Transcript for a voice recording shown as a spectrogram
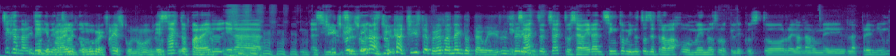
Sí, carnal, sí, me para él es como un refresco, ¿no? Exacto, para él era así, sí, suena, suena, chiste, pero es anécdota, güey, es en serio, Exacto, exacto, o sea, eran cinco minutos de trabajo o menos lo que le costó regalarme la premium.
